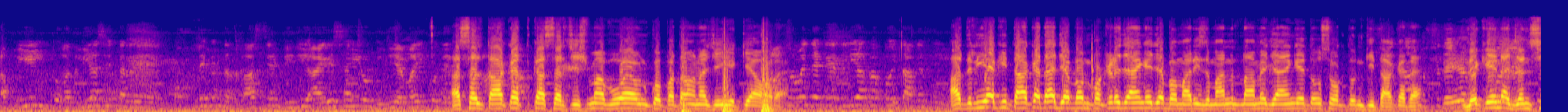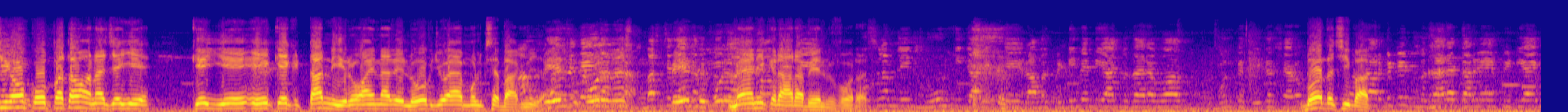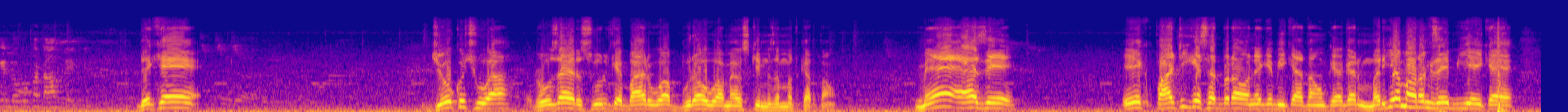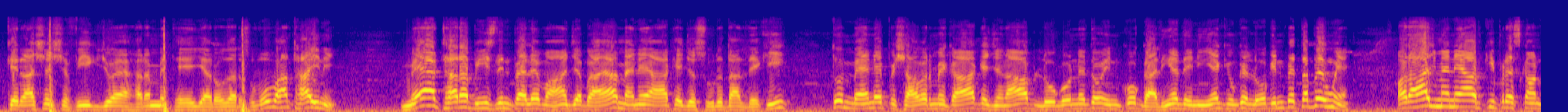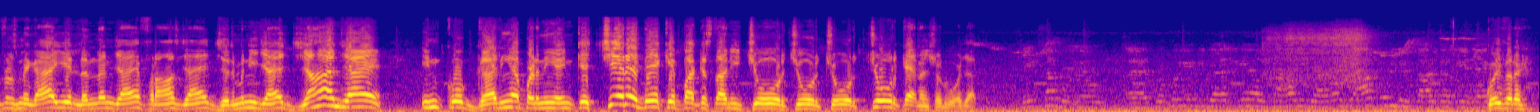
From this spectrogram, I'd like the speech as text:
اپیل تو عدلیہ سے کر رہے ہیں لیکن درخواستیں ڈی جی آئی ایس آئی اور ڈی جی ایم آئی کو دے اصل طاقت کا سرچشمہ وہ ہے ان کو پتہ ہونا چاہیے کیا ہو رہا ہے۔ عدلیہ نہیں کی طاقت ہے جب ہم پکڑے جائیں گے جب ہماری ضمانت نامے جائیں گے تو اس وقت ان کی طاقت ہے۔ لیکن ایجنسیوں کو پتہ ہونا چاہیے کہ یہ ایک ایک ٹن ہیروئن والے لوگ جو ہے ملک سے بھاگنے ارسٹ بیل بفور میں نہیں کرا رہا بیل بفور بہت اچھی بات۔ ٹارگیٹڈ مظاہرہ کر رہے ہیں پی ٹی آئی کے لوگوں کا نام لے کے دیکھیں جو کچھ ہوا، روزہ رسول کے باہر ہوا، برا ہوا، میں اس کی مذمت کرتا ہوں۔ میں ایز اے ایک پارٹی کے سربراہ ہونے کے بھی کہتا ہوں کہ اگر مریم اورنگزیب یہ کہے کہ راشد شفیق جو ہے حرم میں تھے یا روزہ رسول، وہ وہاں تھا ہی نہیں۔ میں اٹھارہ بیس دن پہلے وہاں جب آیا، میں نے آ کے جو صورتحال دیکھی، تو میں نے پشاور میں کہا کہ جناب، لوگوں نے تو ان کو گالیاں دینی ہیں کیونکہ لوگ ان پہ تپے ہوئے ہیں۔ اور آج میں نے آپ کی پریس کانفرنس میں کہا یہ لندن جائیں فرانس جائیں جرمنی جائیں جہاں جائیں ان کو گالیاں پڑنی ہیں ان کے چہرے دیکھ کے پاکستانی چور چور چور چور کہنا شروع ہو جاتے شیخ صاحب فوٹو یہ بھی جا رہی ہے اور کہا بھی جا رہا ہے کہ آپ کو بھی گرفتار کر لیا جائے۔ کوئی فرق؟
